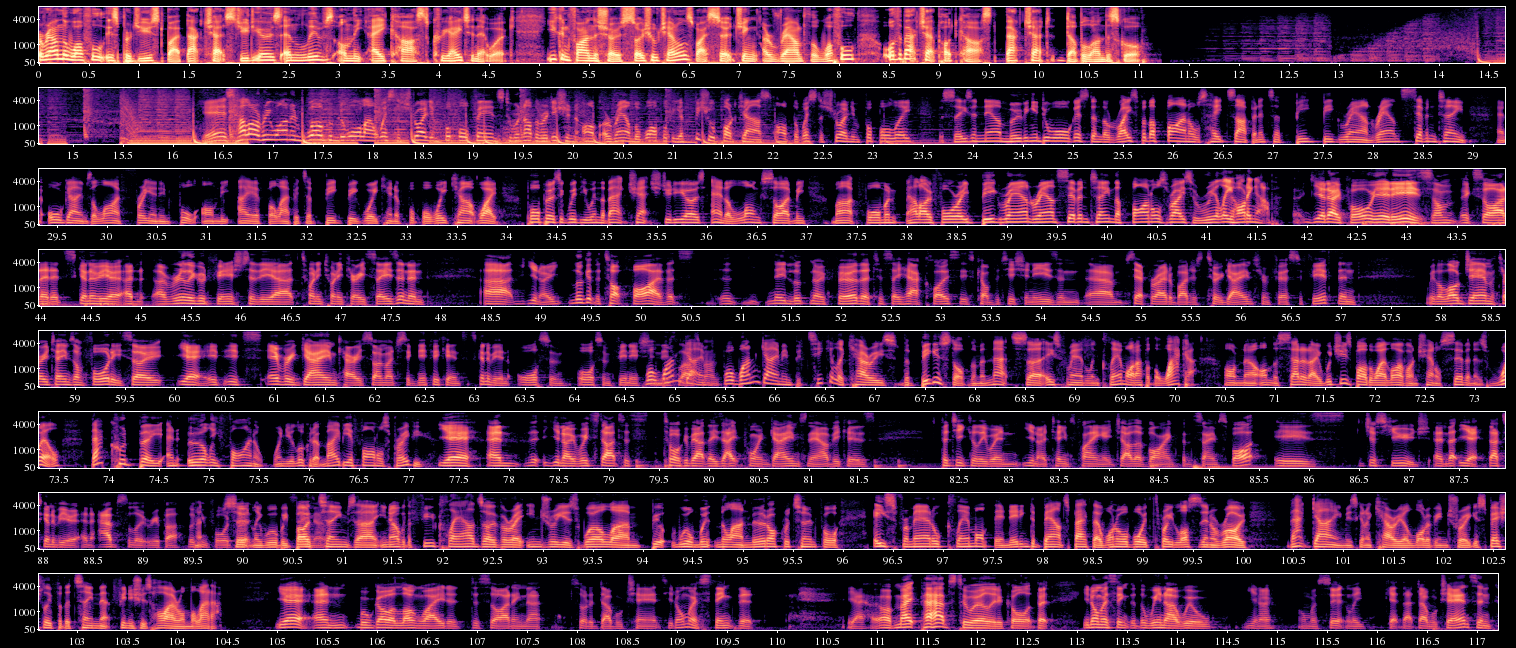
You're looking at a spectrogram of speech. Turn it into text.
Around the Waffle is produced by Backchat Studios and lives on the Acast Creator Network. You can find the show's social channels by searching Around the Waffle or the Backchat podcast, Backchat double underscore. Yes, hello everyone, and welcome to all our West Australian football fans to another edition of Around the Waffle, the official podcast of the West Australian Football League. The season now moving into August, and the race for the finals heats up, and it's a big, big round, round 17, and all games are live, free, and in full on the AFL app. It's a big, big weekend of football. We can't wait. Paul Persick with you in the back chat studios, and alongside me, Mark Foreman. Hello, Forey. Big round, round 17. The finals race really hotting up. G'day, Paul. Yeah, it is. I'm excited. It's going to be a, a, a, really good finish to the uh, 2023 season. And, uh, you know, look at the top five. It's uh, you need look no further to see how close this competition is and um, separated by just two games from first to fifth. And with a logjam of three teams on 40. So, yeah, it, it's every game carries so much significance. It's going to be an awesome, awesome finish well, in one this last game, month. Well, one game in particular carries the biggest of them, and that's uh, East Fremantle and Claremont up at the WACA on, uh, on the Saturday, which is, by the way, live on Channel 7 as well. That could be an early final when you look at it, maybe a finals preview. Yeah, and, th- you know, we start to talk about these eight point games now because particularly when you know teams playing each other vying for the same spot is just huge. And that, yeah that's going to be an absolute ripper. Looking forward certainly will be. Both that. teams uh, you know with a few clouds over uh, injury as well um, will milan murdoch return for east fremantle claremont they're needing to bounce back. They want to avoid three losses in a row. That game is going to carry a lot of intrigue especially for the team that finishes higher on the ladder. Yeah and we'll go a long way to deciding that sort of double chance. You'd almost think that yeah, oh, mate, perhaps too early to call it, but you'd almost think that the winner will, you know, almost certainly get that double chance, and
